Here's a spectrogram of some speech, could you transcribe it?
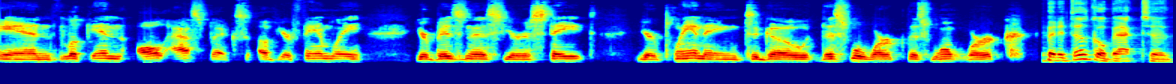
and look in all aspects of your family, your business, your estate, your planning to go, this will work, this won't work. But it does go back to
